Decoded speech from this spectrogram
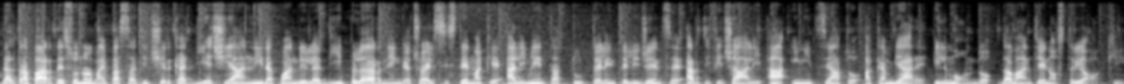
D'altra parte sono ormai passati circa dieci anni da quando il deep learning, cioè il sistema che alimenta tutte le intelligenze artificiali, ha iniziato a cambiare il mondo davanti ai nostri occhi.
